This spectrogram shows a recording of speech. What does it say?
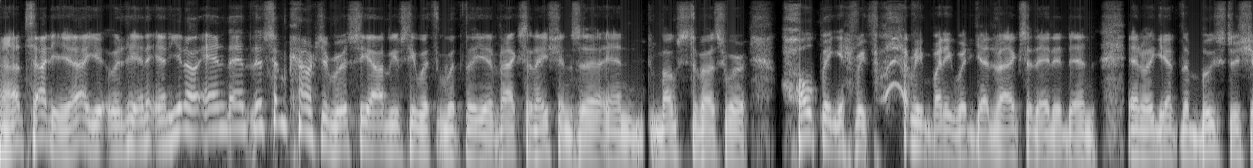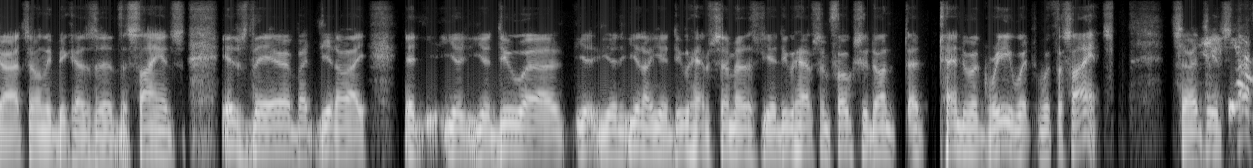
I'll tell you, yeah, you, and, and, you know, and, and, there's some controversy, obviously, with with the vaccinations, uh, and most of us were hoping every, everybody would get vaccinated and and would get the booster shots, only because uh, the science is there. But you know, I, it, you you do, uh, you, you, you know, you do have some uh, you do have some folks who don't uh, tend to agree with with the science. So it's, it's yeah. tough.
